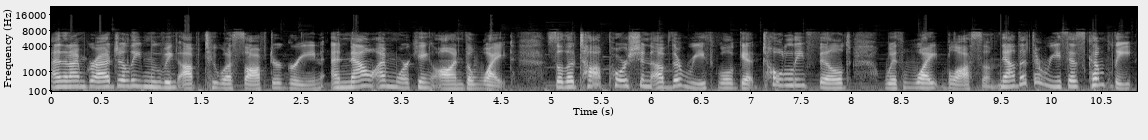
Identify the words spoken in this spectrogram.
and then I'm I'm gradually moving up to a softer green and now I'm working on the white. So the top portion of the wreath will get totally filled with white blossom. Now that the wreath is complete,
